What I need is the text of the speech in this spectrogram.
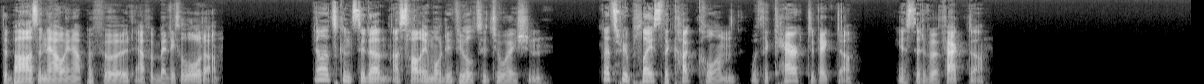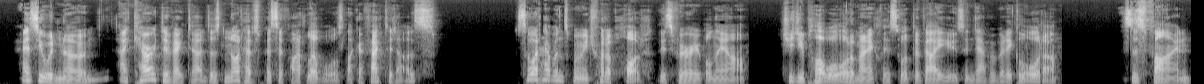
The bars are now in our preferred alphabetical order. Now let's consider a slightly more difficult situation. Let's replace the cut column with a character vector instead of a factor. As you would know, a character vector does not have specified levels like a factor does. So what happens when we try to plot this variable now? ggplot will automatically sort the values in alphabetical order. This is fine,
